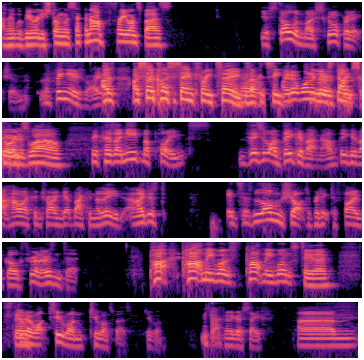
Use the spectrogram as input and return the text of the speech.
I think we'll be really strong in the second half. Three one Spurs. You've stolen my score prediction. The thing is, right? I was I was so close to saying three two because I know. could see I don't want to go Lewis Dunk scoring as well. because I need my points. This is what I'm thinking about now. I'm thinking about how I can try and get back in the lead, and I just. It's a long shot to predict a five goal thriller, isn't it? Part part of me wants part of me wants to though. Do Still, you know what? 2 1, 2 1 Spurs. 2 1. Okay. I'm going to go safe. Um,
